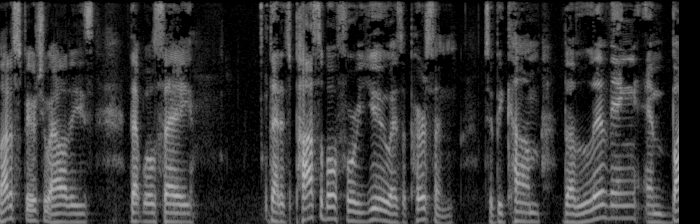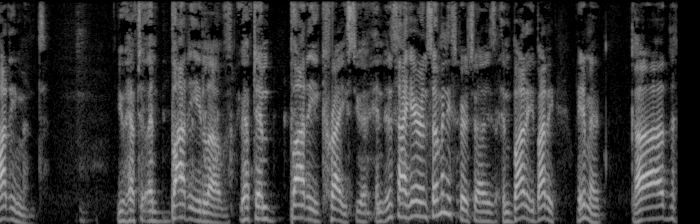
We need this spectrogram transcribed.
a lot of spiritualities that will say that it's possible for you as a person to become the living embodiment you have to embody love. You have to embody Christ. Have, and this I hear in so many spiritualities, embody, body. Wait a minute. God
